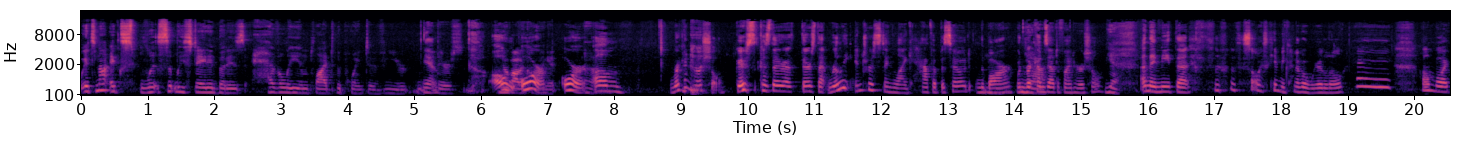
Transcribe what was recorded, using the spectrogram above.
it's not explicitly stated, but is heavily implied to the point of you're Yeah. there's Oh, or or uh, um, Rick and Hershel, because there there's that really interesting like half episode in the bar when Rick Yeah. comes out to find Hershel. Yeah. and they meet that. this always gave me kind of a weird little hey, homeboy.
